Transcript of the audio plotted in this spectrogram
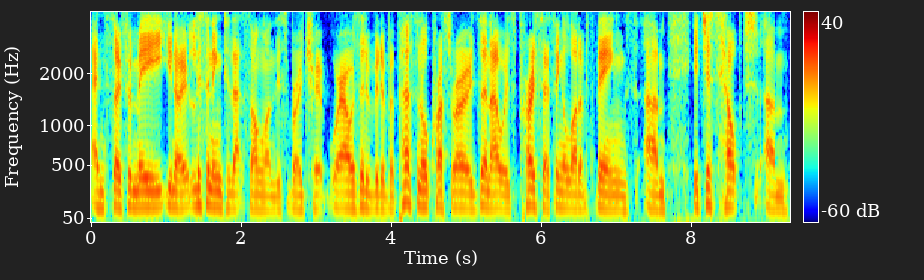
And so for me, you know, listening to that song on this road trip where I was at a bit of a personal crossroads and I was processing a lot of things, um, it just helped. Um,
